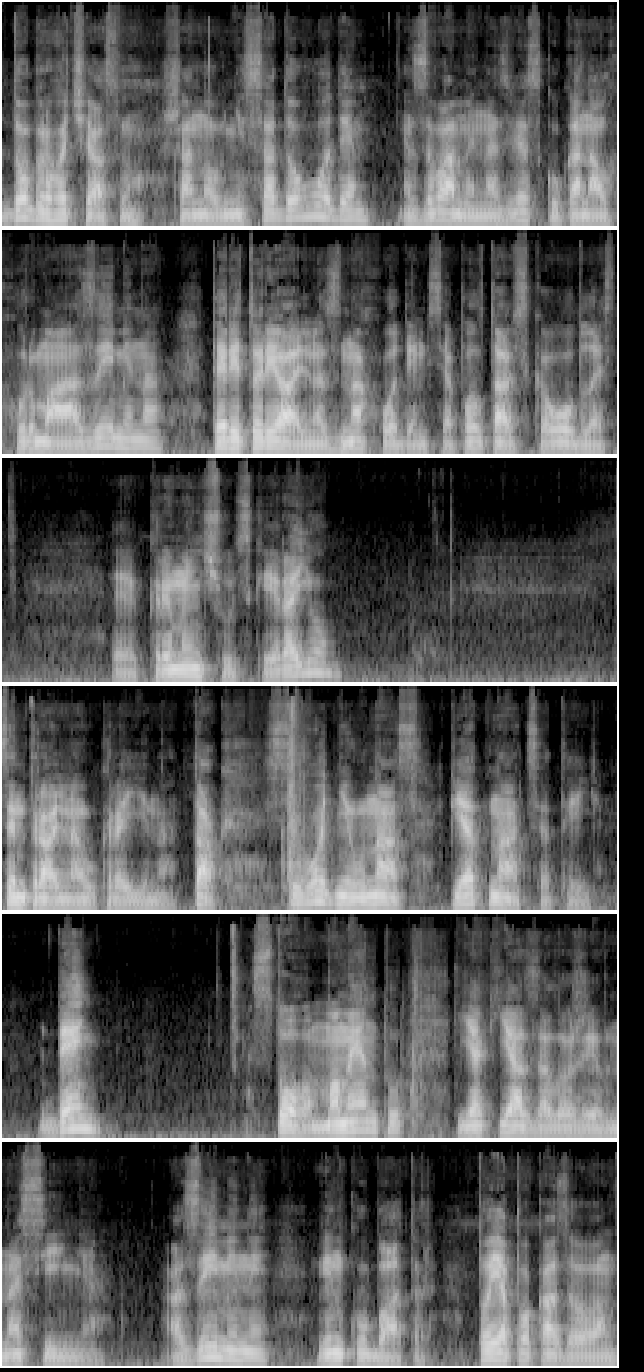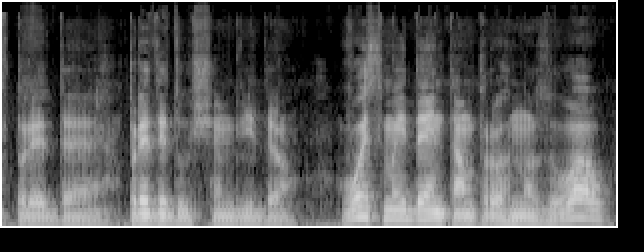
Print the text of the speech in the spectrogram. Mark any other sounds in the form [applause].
Доброго часу, шановні садоводи. З вами на зв'язку канал Хурма Азиміна. Територіально знаходимося Полтавська область, е, Кременчуцький район, Центральна Україна. Так, сьогодні у нас 15-й день з того моменту, як я заложив насіння азиміни в інкубатор. То я показував вам в в предыдущому відео. Восьмий день там прогнозував,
